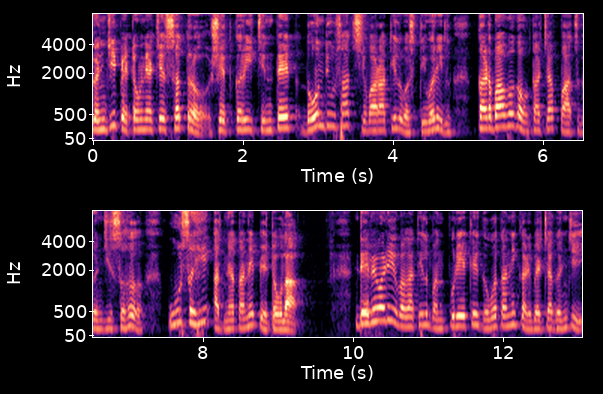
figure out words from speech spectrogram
गंजी पेटवण्याचे सत्र शेतकरी चिंतेत दोन दिवसात शिवारातील वस्तीवरील कडबा व गवताच्या पाच गंजीसह ऊसही अज्ञाताने पेटवला. डेबेवाडी विभागातील बनपुरी येथे गवत आणि कडब्याच्या गंजी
